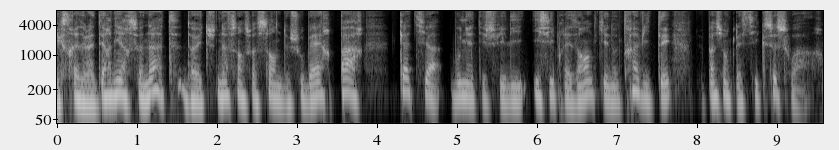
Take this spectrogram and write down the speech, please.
Extrait de la dernière sonate Deutsch 960 de Schubert par Katia Bouniatishvili, ici présente, qui est notre invitée de Passion Classique ce soir.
